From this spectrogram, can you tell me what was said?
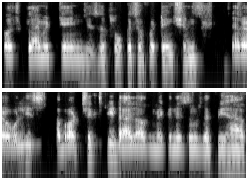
course, climate change is the focus of attention. There are only about 60 dialogue mechanisms that we have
